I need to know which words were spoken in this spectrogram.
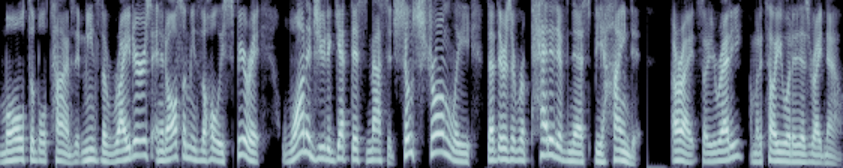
multiple times. It means the writers and it also means the Holy Spirit wanted you to get this message so strongly that there's a repetitiveness behind it. All right, so you ready? I'm going to tell you what it is right now.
